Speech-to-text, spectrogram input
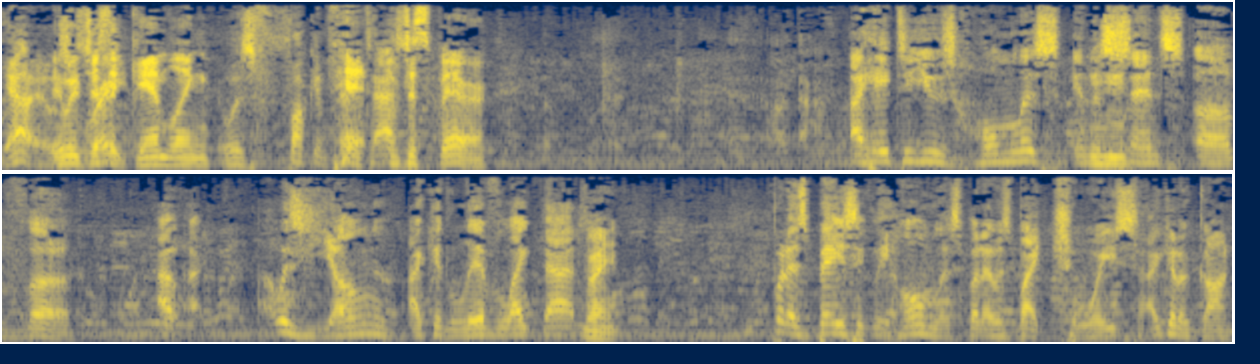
yeah, it It was, was, just a gambling It was fucking pit of despair. I hate to use homeless in the Mm-hmm. sense of uh, I, I, I was young. I could live like that, Right. But as basically homeless. But I was by choice. I could have gone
